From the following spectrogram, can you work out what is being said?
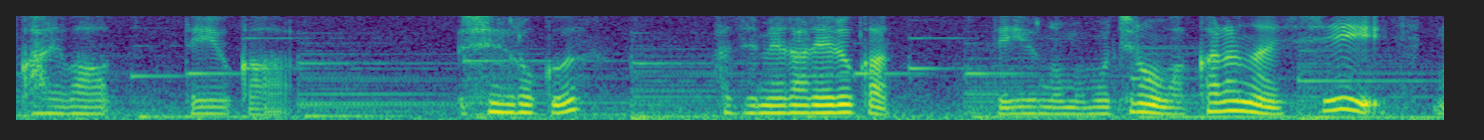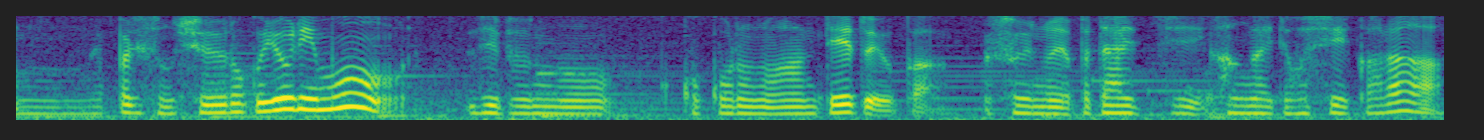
会話っていうか収録始められるかっていうのももちろんわからないし、うん、やっぱりその収録よりも自分の心の安定というかそういうのをやっぱ第一に考えてほしいから、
